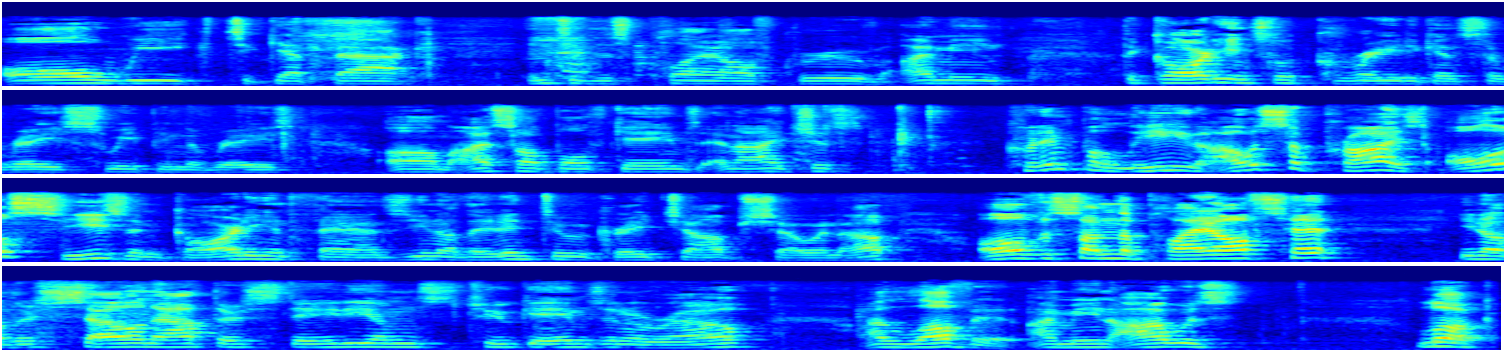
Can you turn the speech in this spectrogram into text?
all week to get back into this playoff groove. I mean, the Guardians look great against the Rays, sweeping the Rays. Um, I saw both games, and I just couldn't believe. I was surprised all season. Guardian fans, you know, they didn't do a great job showing up. All of a sudden, the playoffs hit. You know, they're selling out their stadiums two games in a row. I love it. I mean, I was Look,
